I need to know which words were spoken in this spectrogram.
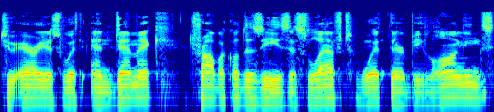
to areas with endemic tropical diseases, left with their belongings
